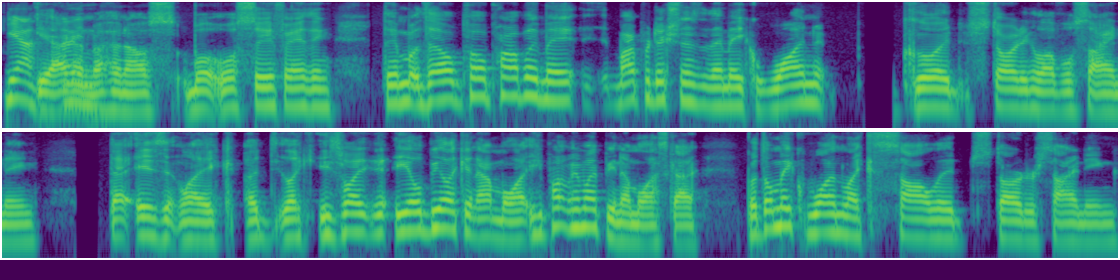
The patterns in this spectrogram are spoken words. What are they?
yeah. yeah, I, got mean, nothing else. We'll we'll see if anything. They they'll, they'll probably make. My prediction is that they make one good starting level signing that isn't like a like he's like he'll be like an MLS. He probably might be an MLS guy, but they'll make one like solid starter signing.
